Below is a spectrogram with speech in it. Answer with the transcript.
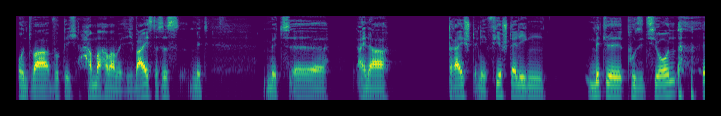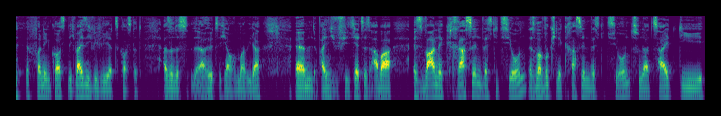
und war wirklich hammer, hammermäßig. Ich weiß, das ist mit, mit äh, einer drei, nee, vierstelligen Mittelposition von den Kosten. Ich weiß nicht, wie viel jetzt kostet. Also das erhöht sich auch immer wieder. Ähm, weiß nicht, wie viel es jetzt ist, aber es war eine krasse Investition. Es war wirklich eine krasse Investition zu einer Zeit, die,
